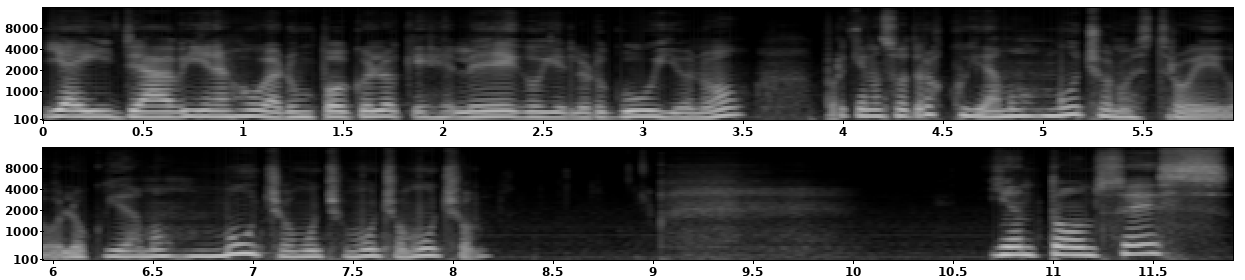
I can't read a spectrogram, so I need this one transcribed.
Y ahí ya viene a jugar un poco lo que es el ego y el orgullo, ¿no? Porque nosotros cuidamos mucho nuestro ego, lo cuidamos mucho, mucho, mucho, mucho. Y entonces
